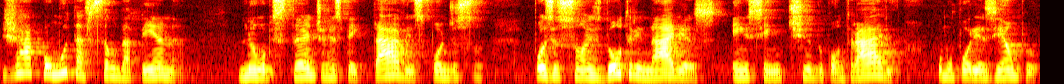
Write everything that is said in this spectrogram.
Já a comutação da pena, não obstante respeitáveis posições doutrinárias em sentido contrário, como, por exemplo,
